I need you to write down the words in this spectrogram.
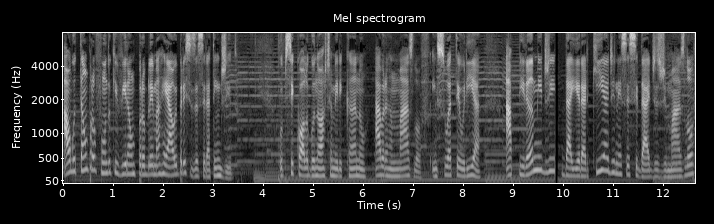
Algo tão profundo que vira um problema real e precisa ser atendido. O psicólogo norte-americano Abraham Maslow, em sua teoria A Pirâmide da Hierarquia de Necessidades de Maslow,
